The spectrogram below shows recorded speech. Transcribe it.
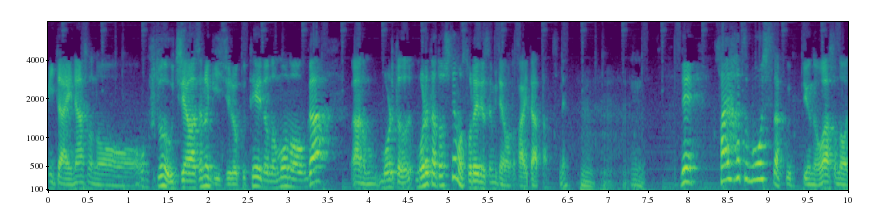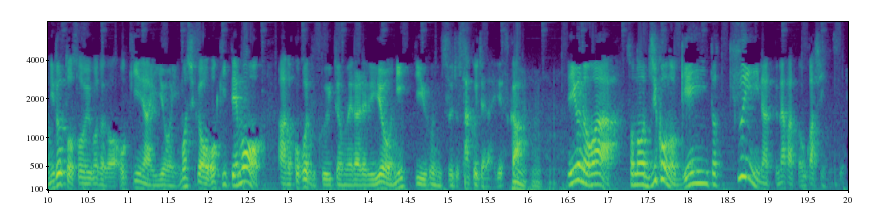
みたいな、その、普通の打ち合わせの議事録程度のものが、あの、漏れたと、漏れたとしてもそれですみたいなことが書いてあったんですね。うんうんで、再発防止策っていうのは、その二度とそういうことが起きないように、もしくは起きても、あの、ここで食い止められるようにっていうふうにする策じゃないですか。うんうんっていうのは、その事故の原因と対になってなかったらおかしいんですよ。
